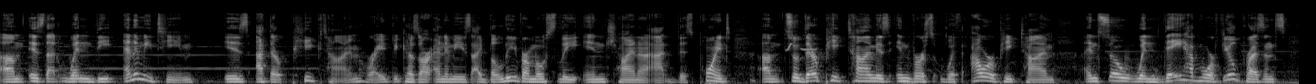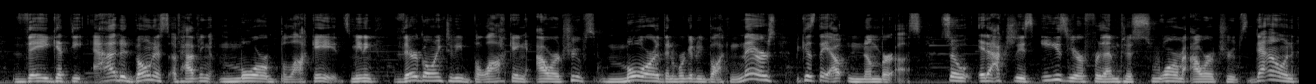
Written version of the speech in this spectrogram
um, is that when the enemy team is at their peak time right because our enemies I believe are mostly in China at this point um so their peak time is inverse with our peak time. And so when they have more field presence they get the added bonus of having more blockades meaning they're going to be blocking our troops more than we're going to be blocking theirs because they outnumber us. So it actually is easier for them to swarm our troops down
